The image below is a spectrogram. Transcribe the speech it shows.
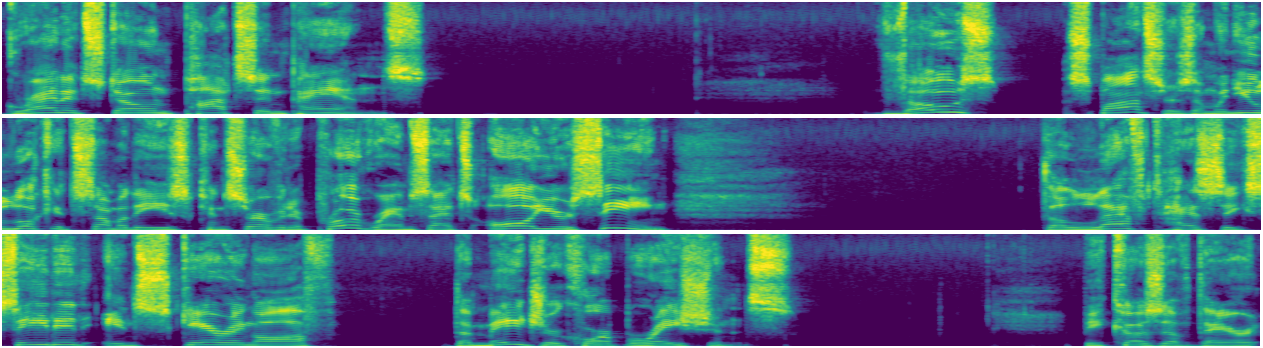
Granite Stone Pots and Pans. Those sponsors, and when you look at some of these conservative programs, that's all you're seeing. The left has succeeded in scaring off the major corporations because of their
